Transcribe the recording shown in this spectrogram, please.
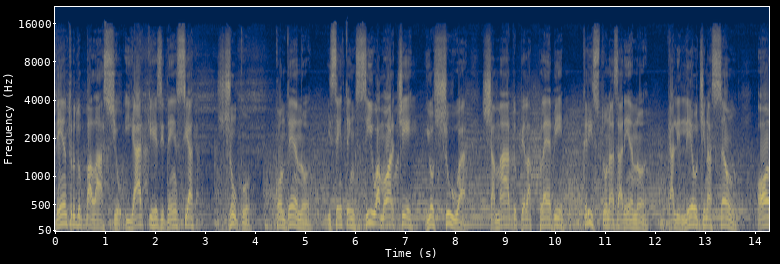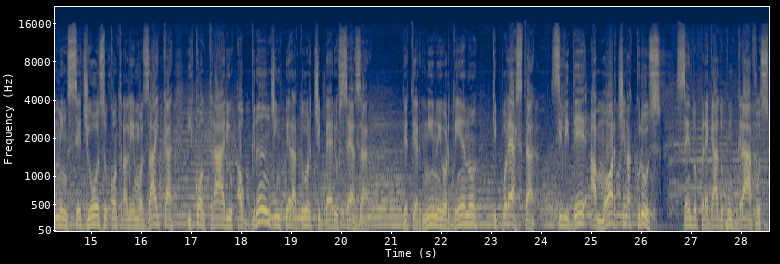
dentro do palácio e arquirresidência, julgo, condeno e sentencio à morte Yoshua, chamado pela plebe Cristo Nazareno, Galileu de nação, homem sedioso contra a lei mosaica e contrário ao grande imperador Tibério César. Determino e ordeno que por esta se lhe dê a morte na cruz, sendo pregado com cravos,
